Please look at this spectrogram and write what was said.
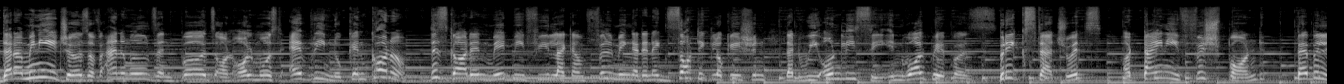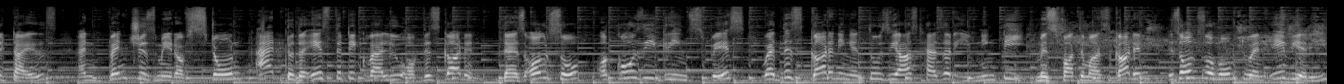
There are miniatures of animals and birds on almost every nook and corner. This garden made me feel like I'm filming at an exotic location that we only see in wallpapers. Brick statuettes, a tiny fish pond, pebble tiles, and benches made of stone add to the aesthetic value of this garden. There's also a cozy green space where this gardening enthusiast has her evening tea. Miss Fathima's garden is also home to an aviary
